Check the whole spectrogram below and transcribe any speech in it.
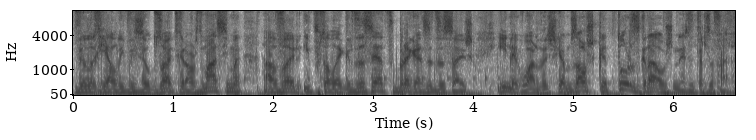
Vila Real e Viseu 18 graus de máxima, Aveiro e Porto Alegre 17, Bragança 16 e na Guarda chegamos aos 14 graus nesta terça-feira.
